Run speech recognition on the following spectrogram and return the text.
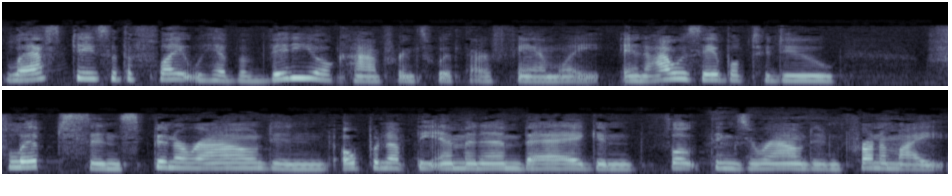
last days of the flight, we have a video conference with our family, and I was able to do flips and spin around and open up the M&M bag and float things around in front of my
